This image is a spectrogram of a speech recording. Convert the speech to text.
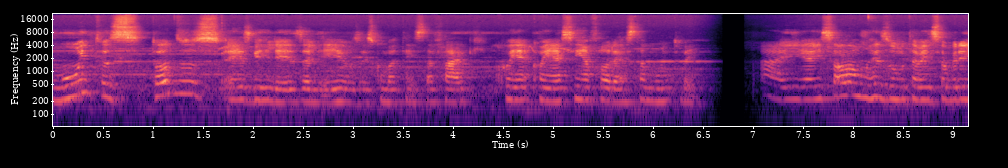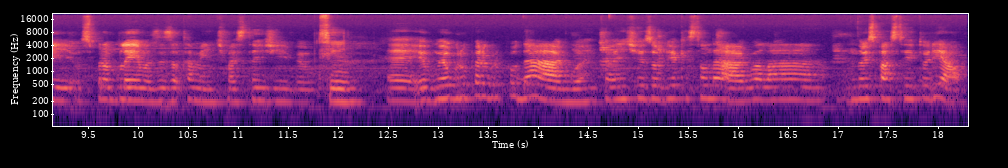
muitos, todos os ex-guerrilheiros ali, os ex-combatentes da FARC, conhecem a floresta muito bem. Ah, e aí só um resumo também sobre os problemas exatamente, mais tangível. Sim. É, eu, meu grupo era o grupo da água, então a gente resolvia a questão da água lá no espaço territorial.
